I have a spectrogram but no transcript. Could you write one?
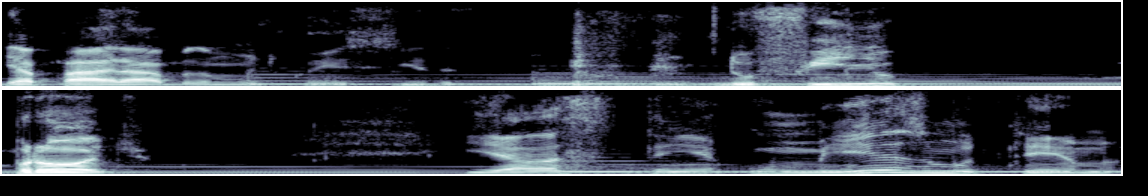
e a parábola muito conhecida do filho pródigo. E elas têm o mesmo tema,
